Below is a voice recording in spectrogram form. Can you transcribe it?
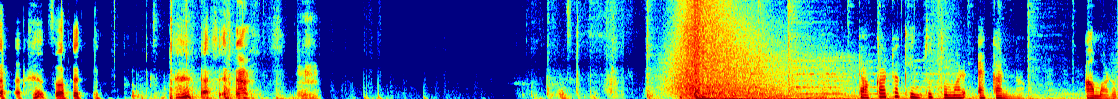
চলেন। টাকাটা কিন্তু তোমার একার না আমারও।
